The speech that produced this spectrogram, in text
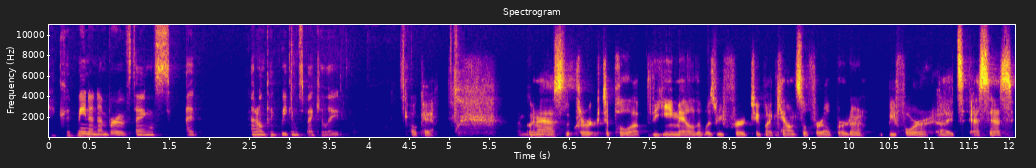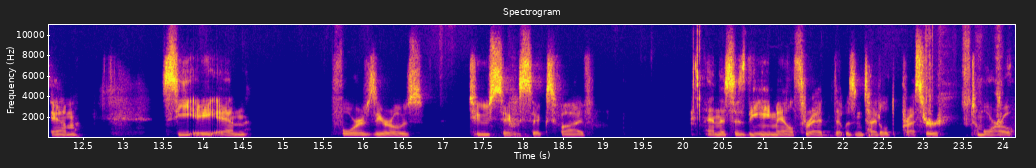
It could mean a number of things. I, I don't think we can speculate. Okay. I'm going to ask the clerk to pull up the email that was referred to by Counsel for Alberta before. Uh, it's SSM CAN four zeros two six six five. And this is the email thread that was entitled Presser Tomorrow.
